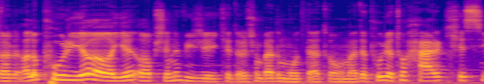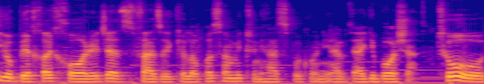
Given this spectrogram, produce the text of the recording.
آره. حالا پوریا یه option ویژه‌ای که داره چون بعد مدت ها اومده. پوریا تو هر کسی رو بخوای خارج از فضای Clubhouse هم می‌تونی حذف بکنی. البته اگه باشن. تو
